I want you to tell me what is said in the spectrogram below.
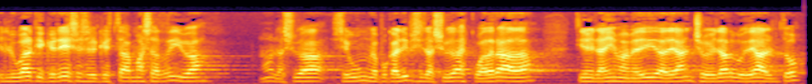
el lugar que querés es el que está más arriba. La ciudad, según Apocalipsis, la ciudad es cuadrada, tiene la misma medida de ancho, de largo y de alto.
